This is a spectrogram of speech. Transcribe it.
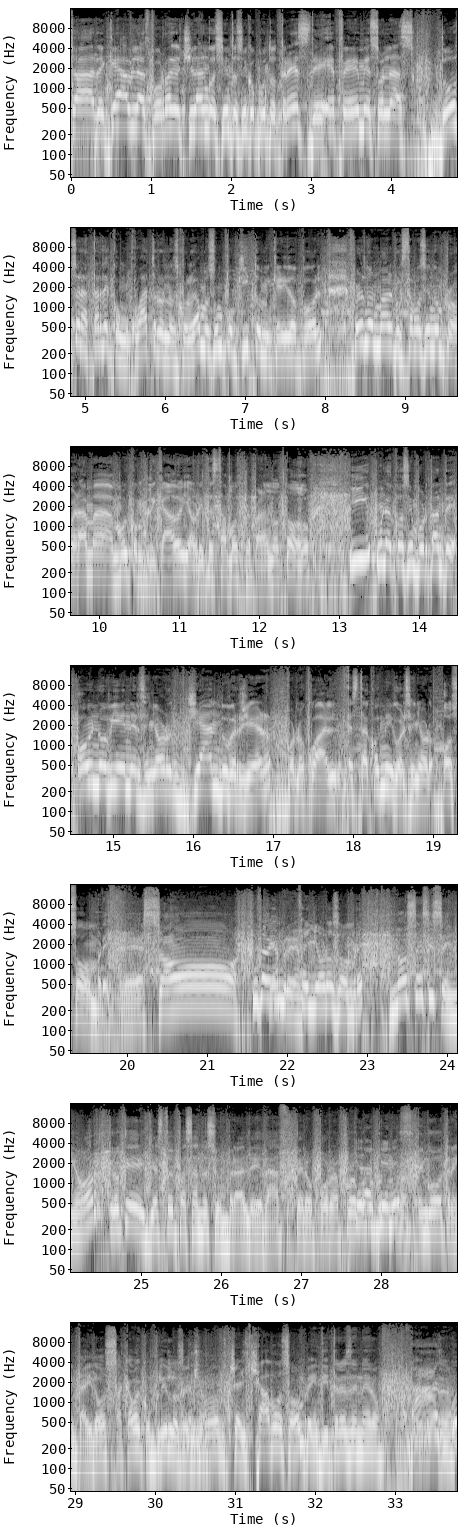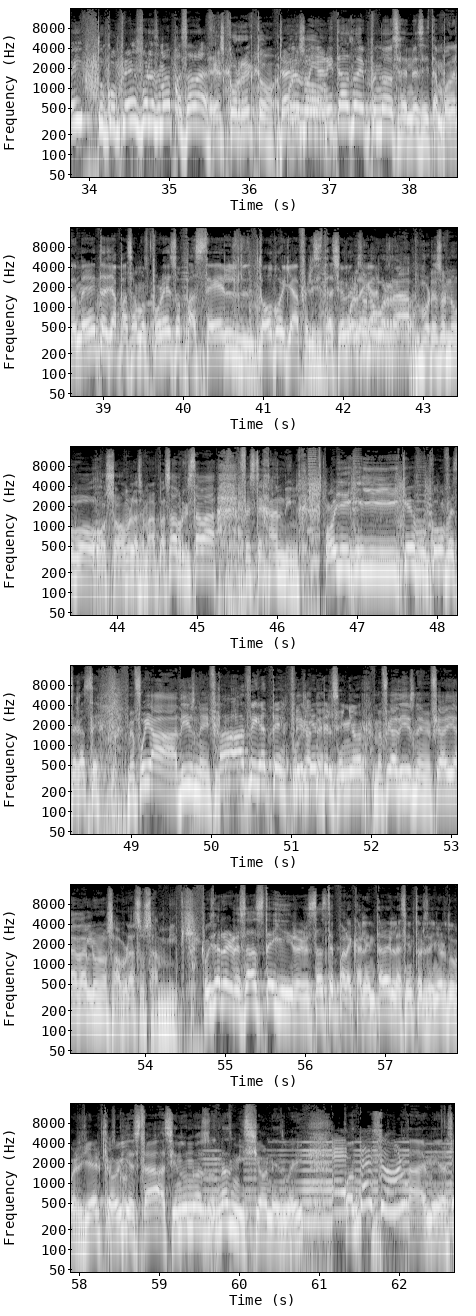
Bienvenidos a ¿De qué hablas? por Radio Chilango 105.3 de FM. Son las 2 de la tarde con 4. Nos colgamos un poquito, mi querido Paul. Pero es normal porque estamos haciendo un programa muy complicado y ahorita estamos preparando todo. Y una cosa importante, hoy no viene el señor Jan Duverger, por lo cual está conmigo el señor Oso Hombre. Eso. ¿Está bien, Siempre. señor Oso Hombre? No sé si señor, creo que ya estoy pasando ese umbral de edad, pero por, por- ¿Qué edad por- tienes? Tengo 32, acabo de cumplirlos, de hecho. No, el chavo Hombre. 23 de enero. Ah, güey, tu cumpleaños fue la semana pasada. Es correcto. Trae Por las eso, mañanitas, no, hay- no se necesitan poner las mañanitas, ya pasamos por eso, pastel, todo, ya felicitaciones. por eso no hubo rap, todo. por eso no hubo Osom la semana pasada, porque estaba festejanding. Oye, ¿y qué, cómo festejaste? Me fui a Disney, fíjate. Ah, fíjate, pudiente el señor. Me fui a Disney, me fui ahí a darle unos abrazos a Mickey. Pues ya regresaste y regresaste para calentar el asiento del señor Duverger, que Es hoy correcto. está haciendo unos- unas misiones, güey. ¿Cuándo- Estas son Ay, mira, las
